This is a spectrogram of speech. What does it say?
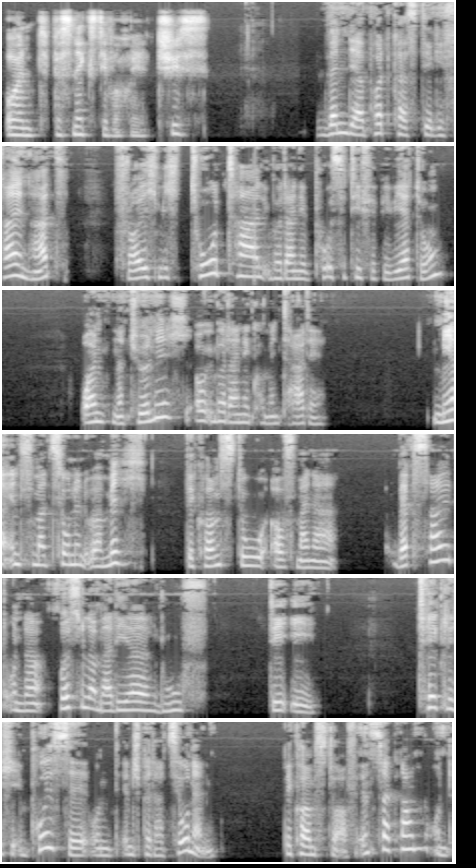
und bis nächste Woche. Tschüss. Wenn der Podcast dir gefallen hat, freue ich mich total über deine positive Bewertung und natürlich auch über deine Kommentare. Mehr Informationen über mich bekommst du auf meiner Website unter ursulamariaruf.de. Tägliche Impulse und Inspirationen bekommst du auf Instagram und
